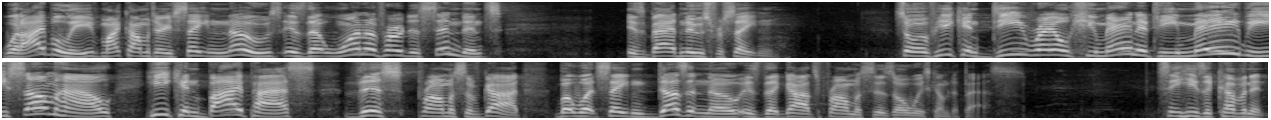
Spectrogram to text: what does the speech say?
what I believe, my commentary, Satan knows, is that one of her descendants is bad news for Satan. So if he can derail humanity, maybe somehow he can bypass this promise of God. But what Satan doesn't know is that God's promises always come to pass. See, he's a covenant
